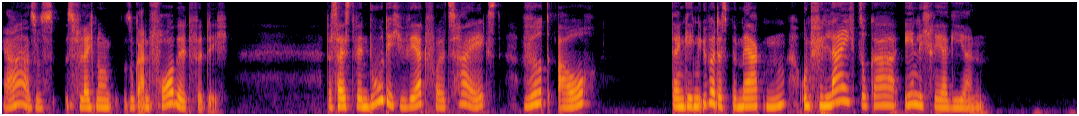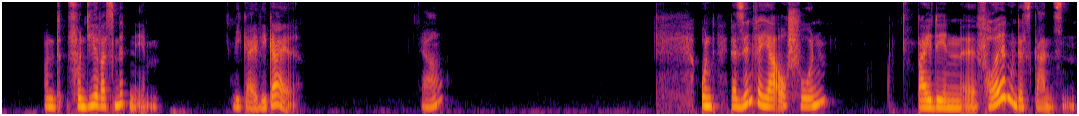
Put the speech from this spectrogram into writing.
Ja, also es ist vielleicht noch sogar ein Vorbild für dich. Das heißt, wenn du dich wertvoll zeigst, wird auch dein Gegenüber das bemerken und vielleicht sogar ähnlich reagieren und von dir was mitnehmen. Wie geil, wie geil. Ja? Und da sind wir ja auch schon bei den äh, Folgen des Ganzen.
